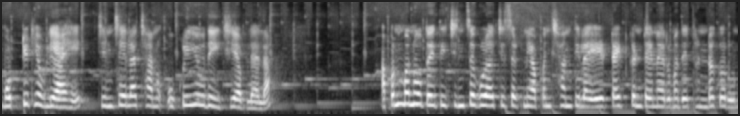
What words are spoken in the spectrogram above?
मोठी ठेवली आहे. चिंचेला छान उकळी येऊ द्यायची आपल्याला. आपण बनवतोय ती चिंच गुळाची चटणी आपण छान तिला एअरटाईट कंटेनरमध्ये थंड करून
